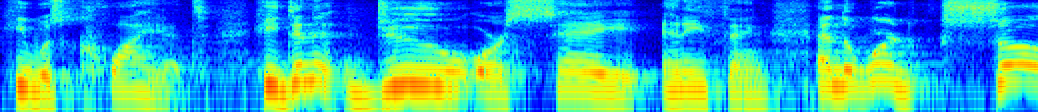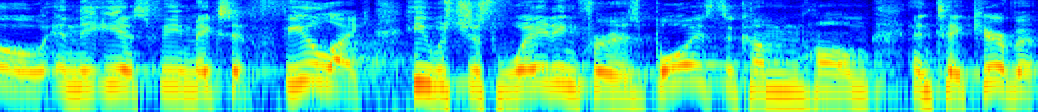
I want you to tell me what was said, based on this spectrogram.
he was quiet. He didn't do or say anything. And the word so in the ESV makes it feel like he was just waiting for his boys to come home and take care of it.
